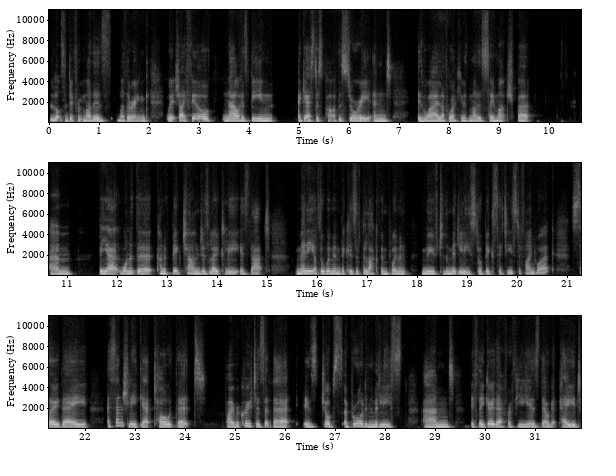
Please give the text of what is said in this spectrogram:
lots of different mothers mothering, which I feel now has been, I guess, just part of the story and is why I love working with mothers so much. But um, but yeah, one of the kind of big challenges locally is that many of the women, because of the lack of employment, move to the Middle East or big cities to find work. So they essentially get told that by recruiters that there is jobs abroad in the Middle East, and if they go there for a few years, they'll get paid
